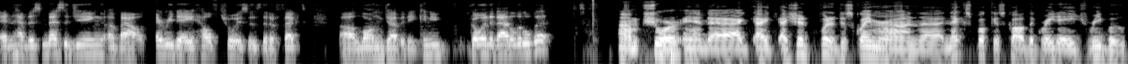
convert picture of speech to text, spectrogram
and have this messaging about everyday health choices that affect uh, longevity. Can you go into that a little bit? Um, sure, and uh, I, I, I should put a disclaimer on. Uh, next book is called The Great Age Reboot,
